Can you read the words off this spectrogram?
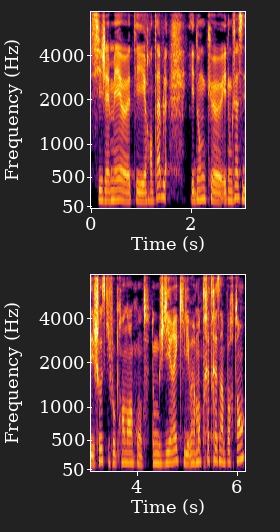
si jamais euh, tu es rentable. Et donc, et donc ça, c'est des choses qu'il faut prendre en compte. Donc, je dirais qu'il est vraiment très très important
